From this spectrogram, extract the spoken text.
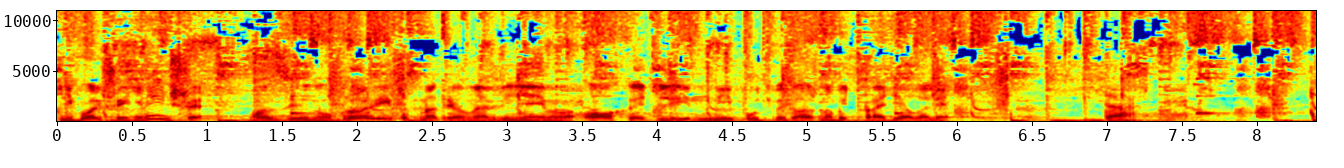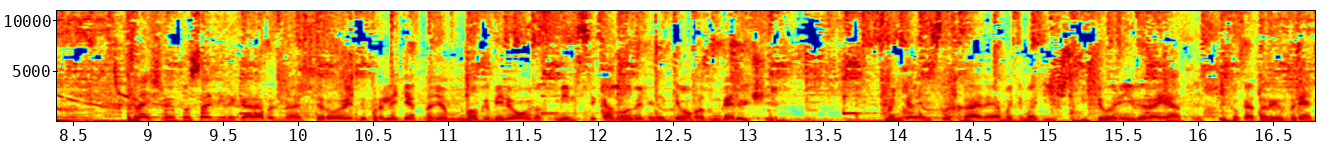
не больше и не меньше». Он сдвинул брови и посмотрел на обвиняемого. «Ох, и длинный путь вы, должно быть, проделали». «Да». «Значит, вы посадили корабль на астероид и, пролетев на нем много миллионов миль, сэкономили таким образом горючее?» Вы никогда не слыхали о математической теории вероятности, по которой вряд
